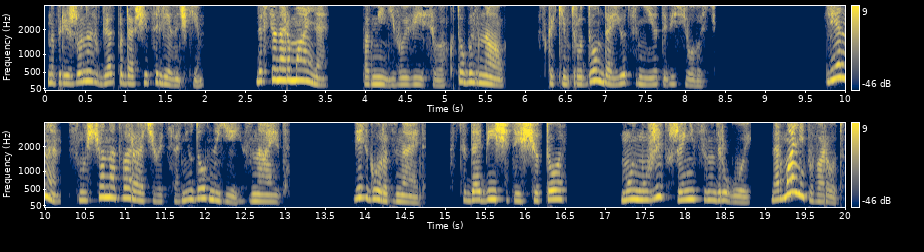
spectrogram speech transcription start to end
напряженный взгляд продавщицы Леночки. «Да все нормально!» Подмигиваю весело. Кто бы знал, с каким трудом дается мне эта веселость. Лена смущенно отворачивается, неудобно ей, знает. Весь город знает. Стыдобище-то еще то. Мой мужик женится на другой. Нормальный поворот?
